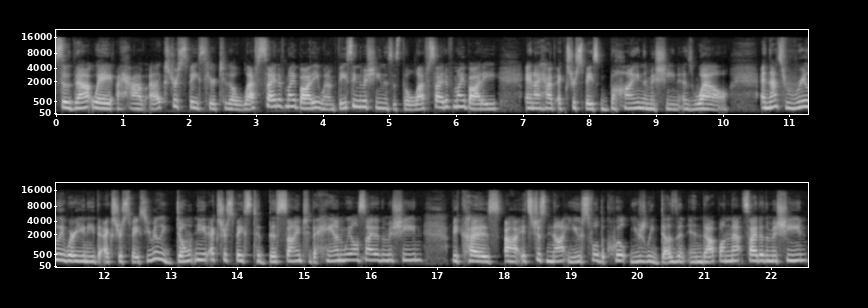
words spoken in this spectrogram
So that way I have extra space here to the left side of my body. When I'm facing the machine, this is the left side of my body, and I have extra space behind the machine as well. And that's really where you need the extra space. You really don't need extra space to this side, to the hand wheel side of the machine, because uh, it's just not useful. The quilt usually doesn't end up on that side of the machine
